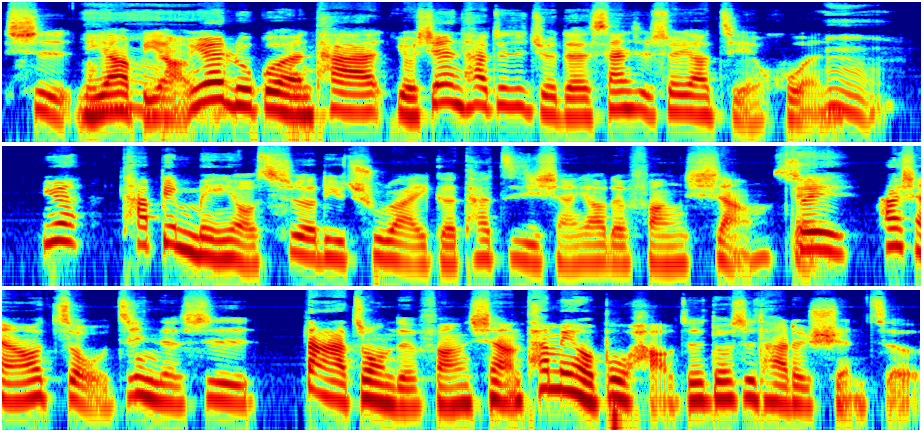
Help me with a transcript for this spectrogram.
是你要不要？嗯、因为如果人他有些人他就是觉得三十岁要结婚，嗯。因为他并没有设立出来一个他自己想要的方向，所以他想要走进的是大众的方向。他没有不好，这都是他的选择。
